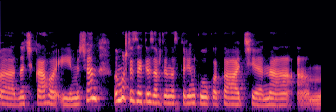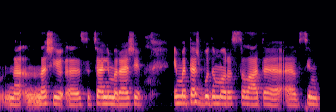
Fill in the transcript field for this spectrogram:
е, на Чикаго і Мішен. Ви можете зайти завжди на сторінку УКК чи на, ем, на наші е, соціальні мережі, і ми теж будемо розсилати е, всім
